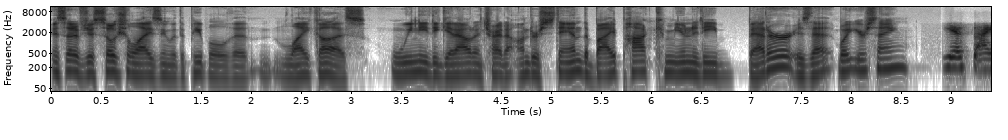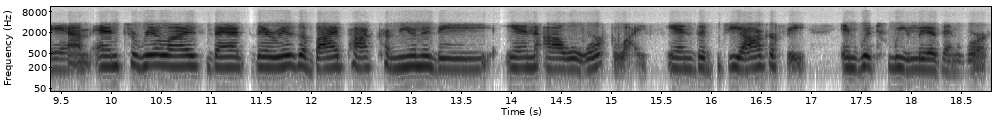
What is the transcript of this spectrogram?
instead of just socializing with the people that like us, we need to get out and try to understand the BIPOC community better. Is that what you're saying? Yes, I am. And to realize that there is a BIPOC community in our work life, in the geography in which we live and work.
